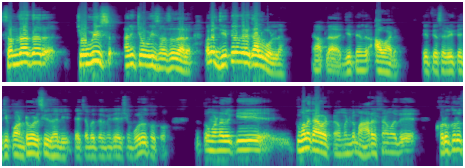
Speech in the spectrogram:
समजा जर चोवीस आणि चोवीस असं झालं. मला जितेंद्र काल बोलला आपला जितेंद्र आव्हाड ते सगळी त्याची कॉन्ट्रोवर्सी झाली त्याच्याबद्दल मी त्याच्याशी बोलत होतो. तो म्हणाला की तुम्हाला काय वाटतं? म्हटलं महाराष्ट्रामध्ये खरोखरच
